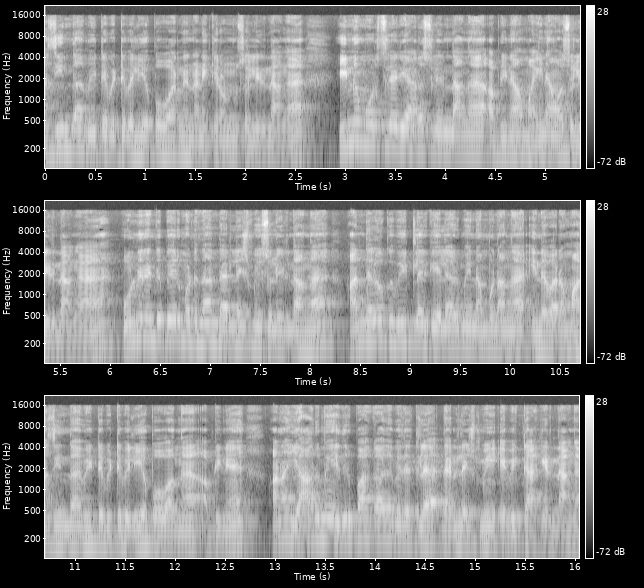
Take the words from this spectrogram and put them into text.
அசீம் தான் வீட்டை விட்டு வெளியே போவார்னு நினைக்கிறோம்னு சொல்லியிருந்தாங்க. இன்னும் ஒரு சிலர் யாரை சொல்லியிருந்தாங்க அப்படின்னா மைனாவை சொல்லியிருந்தாங்க. ஒன்று ரெண்டு பேர் மட்டும்தான் தனலட்சுமி சொல்லியிருந்தாங்க. அந்தளவுக்கு வீட்டில் இருக்க எல்லாருமே நம்புனாங்க. இந்த வாரம் அசீம் தான் வீட்டை விட்டு வெளியே போவாங்க அப்படின்னு. ஆனால் யாருமே எதிர்பார்க்காத விதத்தில் தனலட்சுமி எவிக்ட் ஆகியிருந்தாங்க.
